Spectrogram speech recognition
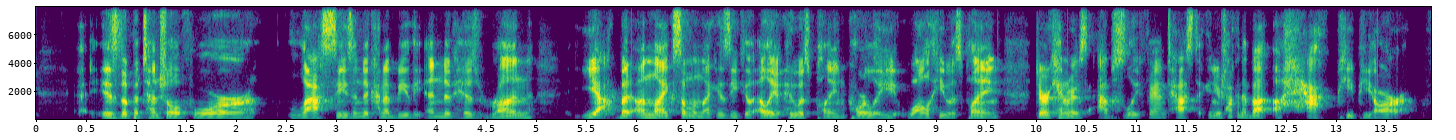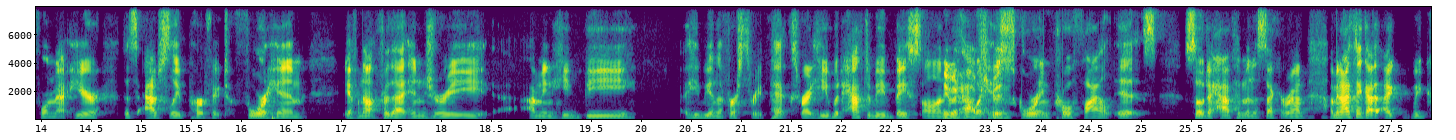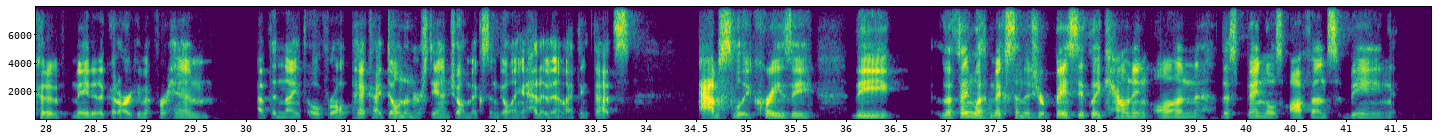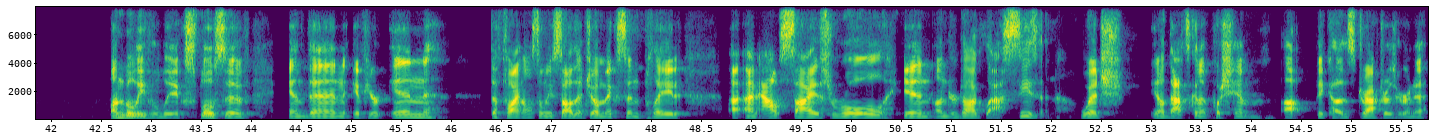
Is the potential for last season to kind of be the end of his run? Yeah, but unlike someone like Ezekiel Elliott, who was playing poorly while he was playing, Derrick Henry was absolutely fantastic. And you're talking about a half PPR format here that's absolutely perfect for him if not for that injury, I mean, he'd be he'd be in the first three picks, right? He would have to be based on what his be. scoring profile is. So to have him in the second round, I mean, I think I, I we could have made it a good argument for him at the ninth overall pick. I don't understand Joe Mixon going ahead of him. I think that's absolutely crazy. The the thing with Mixon is you're basically counting on this Bengals offense being unbelievably explosive. And then if you're in the finals, and we saw that Joe Mixon played a- an outsized role in underdog last season, which you know that's going to push him up because drafters are going to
